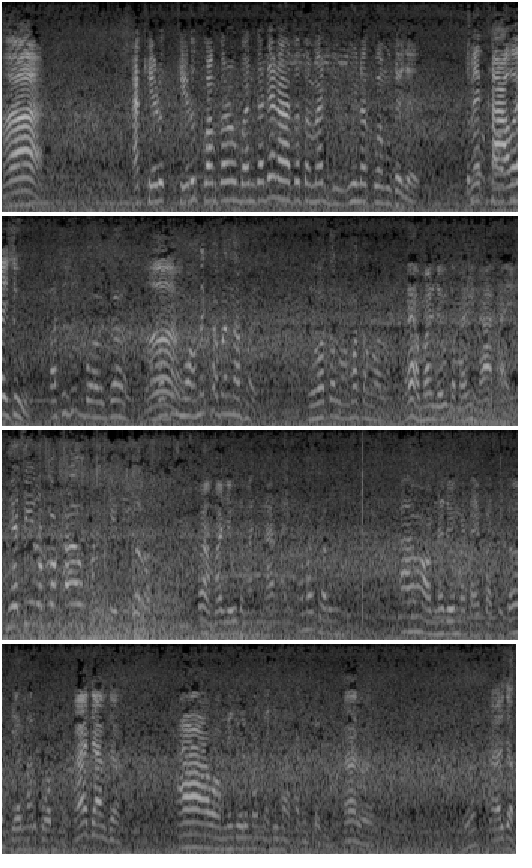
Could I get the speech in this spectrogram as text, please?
હા. આ ખેડૂત ખેડૂત કામ કરવાનું બંધ કરી દે ને તો તમારે જીવવું ન કામ થઈ જાય. તમે ખાવાય શું? પાછું શું? બર્ગર. હા. નોમે ખબર ના હોય. એવા તો નોમાં તમારો. હે અમારે જેવું તમારી ના થાય. દેશી રોટલો ખાઓ અને ખેતી કરો. પણ અમારે જેવું તમારી ના થાય. અમારે કરવું હા અમને જોડે મારે ટાઈમ પાસ નહીં કરો ઘેર મારું કોમ હા જાવ જાવ હા અમને જોડે મારે નહીં માથા કૂટ કરી સારું સારું જાવ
